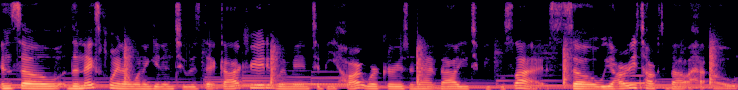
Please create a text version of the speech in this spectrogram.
And so the next point I want to get into is that God created women to be hard workers and add value to people's lives. So we already talked about how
